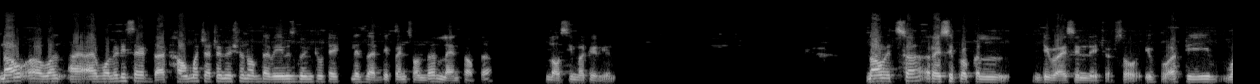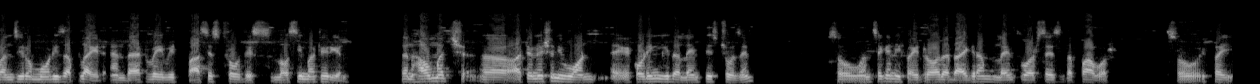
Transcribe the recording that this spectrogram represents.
Now, uh, one, I, have already said that how much attenuation of the wave is going to take place, that depends on the length of the lossy material. Now it's a reciprocal device in nature. So if a TE 10 mode is applied and that wave it passes through this lossy material, then how much uh, attenuation you want, accordingly the length is chosen. So once again, if I draw the diagram, length versus the power. So if I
